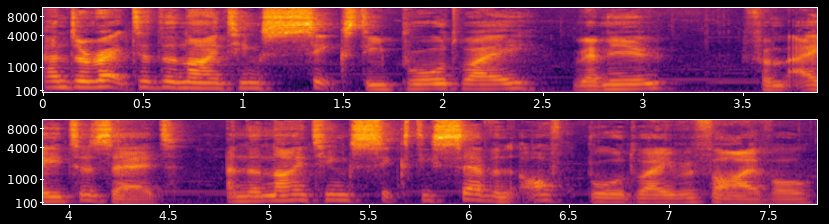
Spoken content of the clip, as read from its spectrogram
And directed the 1960 Broadway revue From A to Z and the 1967 off Broadway revival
